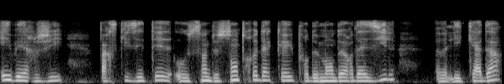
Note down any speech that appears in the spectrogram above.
hébergés parce qu'ils étaient au sein de centres d'accueil pour demandeurs d'asile, euh, les CADA.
